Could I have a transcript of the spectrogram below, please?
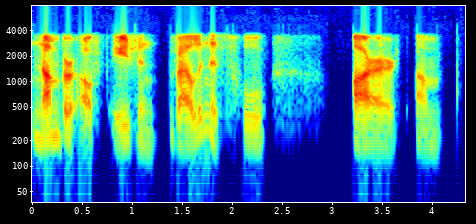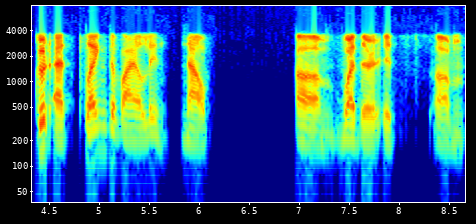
number of Asian violinists who are um, good at playing the violin. Now, um, whether it's um,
